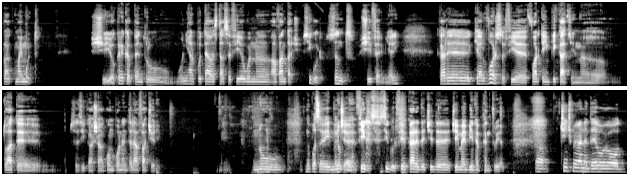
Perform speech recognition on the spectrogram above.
plac mai mult. Și eu cred că pentru unii ar putea ăsta să fie un uh, avantaj. Sigur, sunt și fermieri care chiar vor să fie foarte implicați în uh, toate, să zic așa, componentele afacerii. Nu, nu poți să iei pe nu, ce... Fie, sigur, fiecare decide ce e mai bine pentru el. 5 milioane de euro,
